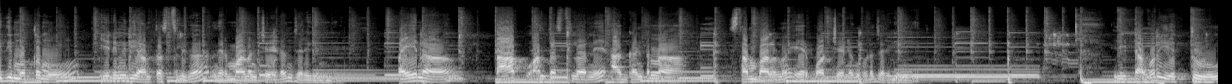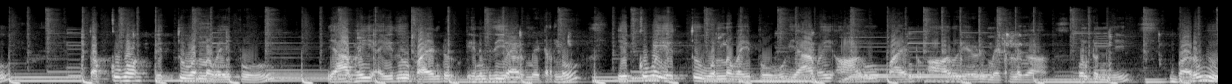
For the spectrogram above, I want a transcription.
ఇది మొత్తము ఎనిమిది అంతస్తులుగా నిర్మాణం చేయడం జరిగింది. పైన టాప్ అంతస్తులోనే ఆ గంటల స్తంభాలను ఏర్పాటు చేయడం కూడా జరిగింది. ఈ టవర్ ఎత్తు తక్కువ ఎత్తు ఉన్న వైపు యాభై ఐదు పాయింట్ ఎనిమిది ఆరు మీటర్లు ఎక్కువ ఎత్తు ఉన్న వైపు యాభై ఆరు పాయింట్ ఆరు ఏడు మీటర్లుగా ఉంటుంది. బరువు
